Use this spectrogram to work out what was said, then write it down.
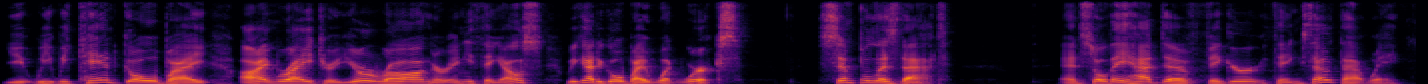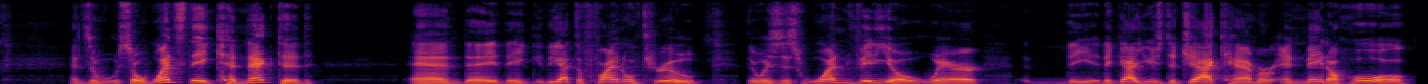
You, we, we can't go by i'm right or you're wrong or anything else. We got to go by what works. Simple as that. And so they had to figure things out that way. And so, so once they connected and they, they, they got the final through, there was this one video where the, the guy used a jackhammer and made a hole.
